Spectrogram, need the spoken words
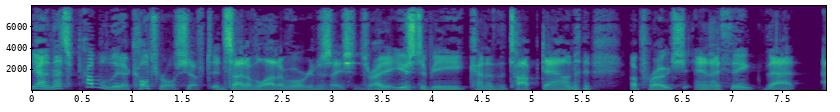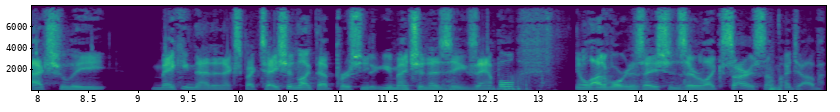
Yeah, and that's probably a cultural shift inside of a lot of organizations, right? It used to be kind of the top down approach. And I think that actually making that an expectation, like that person you mentioned as the example, in a lot of organizations, they were like, sorry, it's not my job.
